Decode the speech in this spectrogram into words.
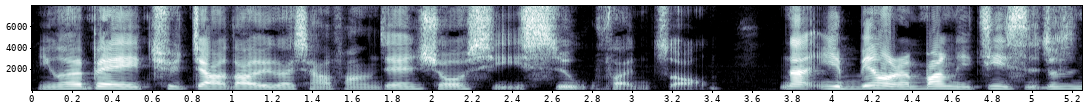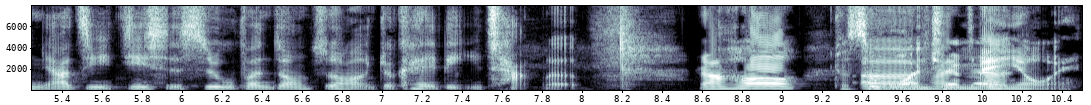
你会被去叫到一个小房间休息十五分钟，那也没有人帮你计时，就是你要自己计时十五分钟之后你就可以离场了。然后可是我完全没有哎，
